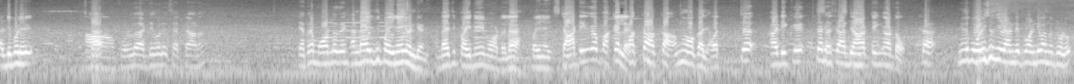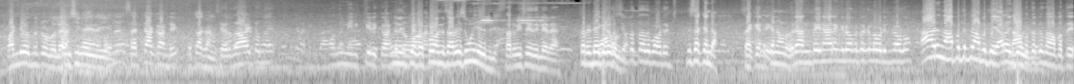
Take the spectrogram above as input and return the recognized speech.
അടിപൊളി ഫുള്ള് അടിപൊളി സെറ്റാണ് എത്ര മോഡൽ ഇത്? രണ്ടായിരത്തി പതിനേഴ് വണ്ടിയാണ്. രണ്ടായിരത്തി പതിനേഴ് മോഡൽ അല്ലേ? പതിനേഴ്. സ്റ്റാർട്ടിംഗ് പക്കല്ലേ പക്ക അക്ക ഒന്നും നോക്കാല്ല. ഒറ്റ അടിക്ക് സ്റ്റാർട്ടിംഗ്. ആട്ടോ? ഇത് പോളിഷ് ചെയ്യാണ്ട് ഇപ്പൊ വണ്ടി വന്നിട്ടുള്ളൂ. വണ്ടി വന്നിട്ടുള്ളൂ അല്ലേ? ആക്കാണ്ട്. സെറ്റ് ആക്കാണ്ട്. ചെറുതായിട്ടൊന്ന് ഒന്ന് മിനുക്കി എടുക്കാണ്ട് ഇപ്പൊ സർവീസ് കൂടി ചെയ്തിട്ടില്ല. സർവീസ് ചെയ്തില്ലേ സെക്കൻഡാ സെക്കൻഡ് ഒരു അൻപതിനായിരം കിലോമീറ്റർ ഒക്കെ ഓടിയിട്ടുള്ളൂ ആ ഒരു നാപ്പത്തെട്ട് നാപ്പത്തി ആറ് നാപ്പത്തെട്ട് നാപ്പത്തി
